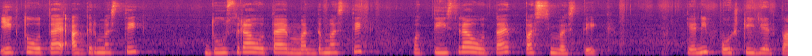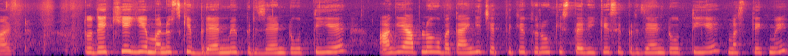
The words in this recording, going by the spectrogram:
एक तो होता है अग्र मस्तिष्क, दूसरा होता है मध्य मस्तिष्क और तीसरा होता है पश्चिम मस्तिष्क, यानी पोस्टीरियर पार्ट तो देखिए, ये मनुष्य के ब्रेन में प्रेजेंट होती है। आगे आप लोग बताएँगे चित्र के थ्रू किस तरीके से प्रेजेंट होती है मस्तिष्क में।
